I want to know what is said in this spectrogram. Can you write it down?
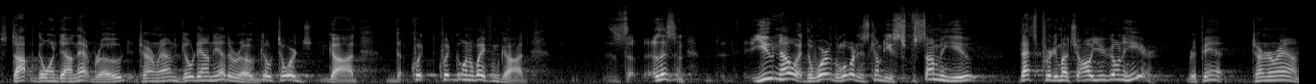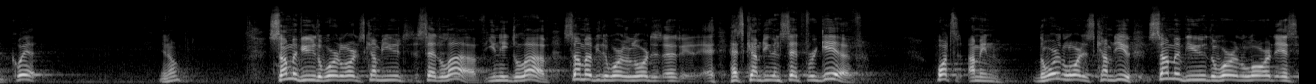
Stop going down that road, turn around and go down the other road. Go towards God. Quit, quit going away from God. So, listen, you know it. The word of the Lord has come to you. For some of you, that's pretty much all you're going to hear. Repent, turn around, quit. You know? Some of you, the word of the Lord has come to you and said love. You need to love. Some of you, the word of the Lord uh, has come to you and said forgive. What's, I mean, the word of the Lord has come to you. Some of you, the word of the Lord is,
